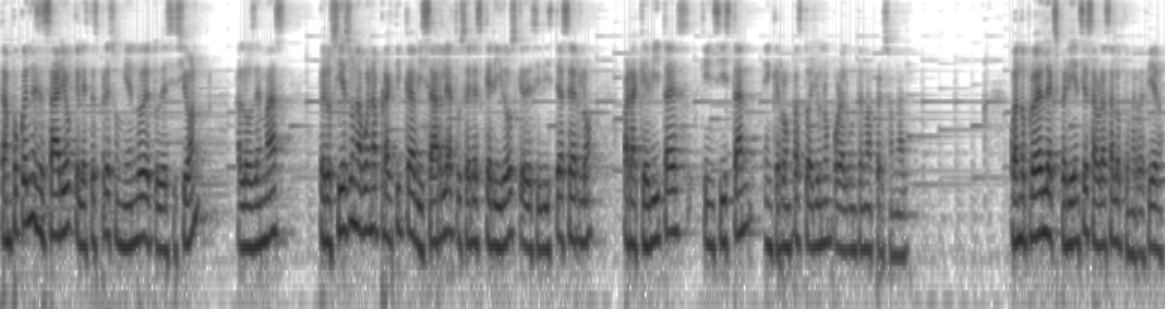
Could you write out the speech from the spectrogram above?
Tampoco es necesario que le estés presumiendo de tu decisión a los demás pero sí es una buena práctica avisarle a tus seres queridos que decidiste hacerlo para que evites que insistan en que rompas tu ayuno por algún tema personal. Cuando pruebes la experiencia sabrás a lo que me refiero.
